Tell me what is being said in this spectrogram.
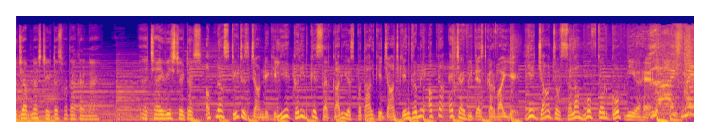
मुझे अपना स्टेटस पता करना है। एचआईवी स्टेटस अपना स्टेटस जानने के लिए करीब के सरकारी अस्पताल के जाँच केंद्र में अपना एचआईवी टेस्ट करवाइए। ये जाँच और सलाह मुफ़्त और गोपनीय है। Life may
